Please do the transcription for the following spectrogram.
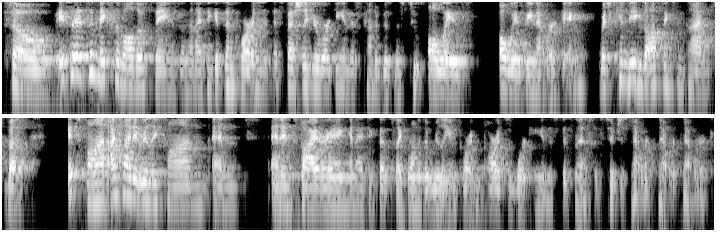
So it's, it's a mix of all those things. And then I think it's important, especially if you're working in this kind of business to always, always be networking, which can be exhausting sometimes, but it's fun. I find it really fun and, and inspiring. And I think that's like one of the really important parts of working in this business is to just network, network, network.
